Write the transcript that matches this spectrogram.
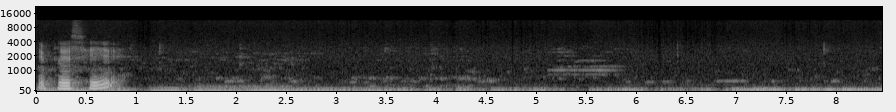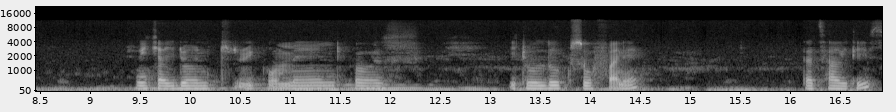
you place here which I don't recommend because it will look so funny. That's how it is.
